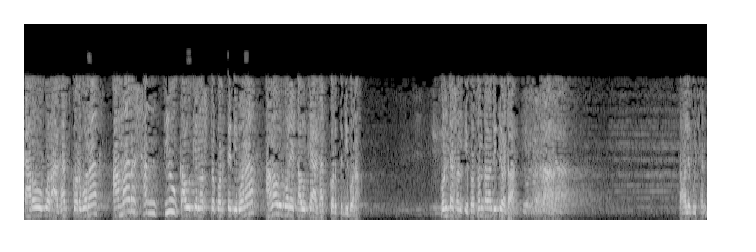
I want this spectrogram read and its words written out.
কারও উপর আঘাত করব না, আমার শান্তিও কাউকে নষ্ট করতে দিব না, আমার উপরে কাউকে আঘাত করতে দিব না। কোনটা শান্তি? প্রথমটা না দ্বিতীয়টা? তাহলে বুঝেন।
